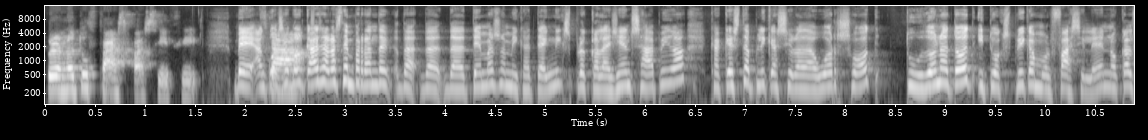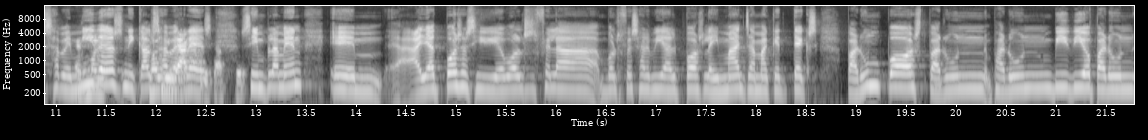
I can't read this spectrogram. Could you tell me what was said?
però no t'ho fa específic. Bé, en qualsevol cas, ara estem parlant de, de, de, de temes una mica tècnics, però que la gent sàpiga que aquesta aplicació, la de WordSock, t'ho dona tot i t'ho explica molt fàcil, eh? No cal saber És mides molt- ni cal saber res. didàctica, sí. Simplement, eh, allà et posa, si vols fer, la, vols fer servir el post, la imatge amb aquest text per un post, per un, per un vídeo, per un,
